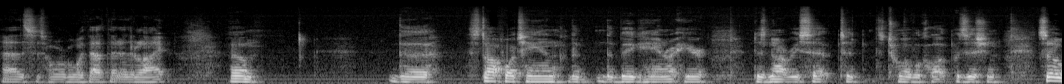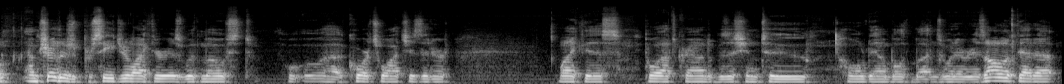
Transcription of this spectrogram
Uh, this is horrible without that other light. Um, the stopwatch hand, the, the big hand right here, does not reset to the 12 o'clock position. So I'm sure there's a procedure like there is with most uh, quartz watches that are like this. Pull out the crown to position two, hold down both buttons, whatever it is. I'll look that up.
